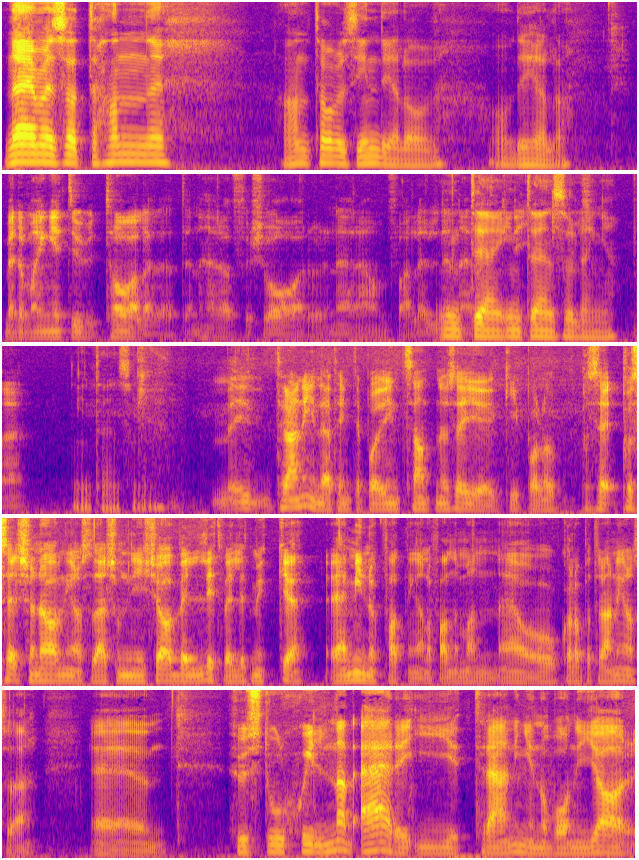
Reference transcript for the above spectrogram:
nej men så att han... Han tar väl sin del av, av det hela. Men de har inget uttalat att den här har försvar och den här anfall? Eller den Inte, här har teknik, inte än så liksom. länge. Nej. Inte än så länge. Träningen där jag tänkte på, det är intressant när du säger keepball och posse- possessionövningar och sådär som ni kör väldigt, väldigt mycket. Är min uppfattning i alla fall när man är och kollar på träningar och sådär. Eh, hur stor skillnad är det i träningen och vad ni gör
